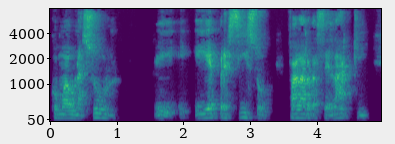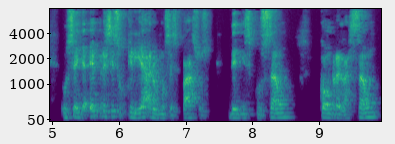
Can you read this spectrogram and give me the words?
como a Unasur, e, e é preciso falar da CELAC, ou seja, é preciso criar uns espaços de discussão com relação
